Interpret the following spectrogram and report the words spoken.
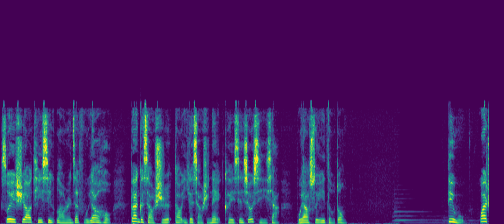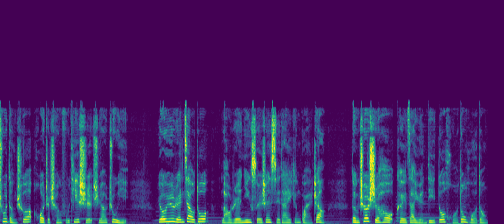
所以需要提醒老人在服药后半个小时到一个小时内可以先休息一下，不要随意走动。第五，外出等车或者乘扶梯时需要注意。由于人较多，老人应随身携带一根拐杖。等车时候，可以在原地多活动活动。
